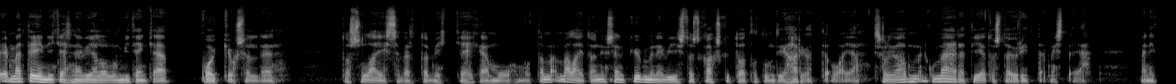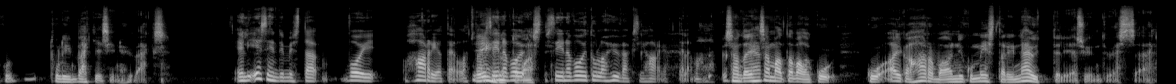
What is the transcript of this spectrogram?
en mä teini-ikäisenä vielä ollut mitenkään poikkeuksellinen tuossa lajissa verrattuna mihinkään muuhun, mutta mä, mä laitoin sen 10, 15, 20 000 tuntia harjoittelua ja se oli aivan niin määrätietoista yrittämistä ja mä niin kuin tulin väkisin hyväksi. Eli esiintymistä voi harjoitella tai siinä voi, siinä voi tulla hyväksi harjoittelemalla. Sanotaan ihan samalla tavalla kuin, kuin aika harva on niin kuin mestari näyttelijä syntyessään.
